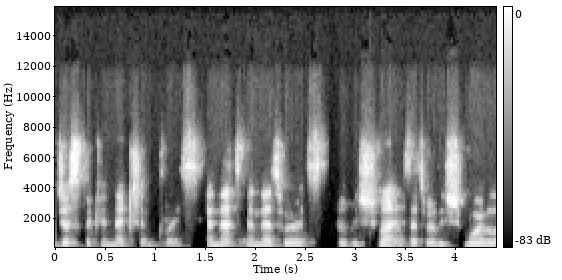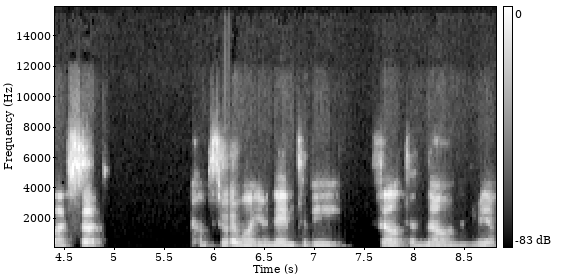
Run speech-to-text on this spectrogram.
just the connection place, and that's and that's where it's the lishma is. That's where lishmor v'lasot comes through. I want your name to be felt and known and real.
